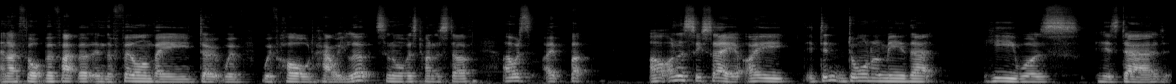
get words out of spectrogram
And I thought the fact that in the film they don't with, withhold how he looks and all this kind of stuff, I was, I but I'll honestly say I it didn't dawn on me that he was his dad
